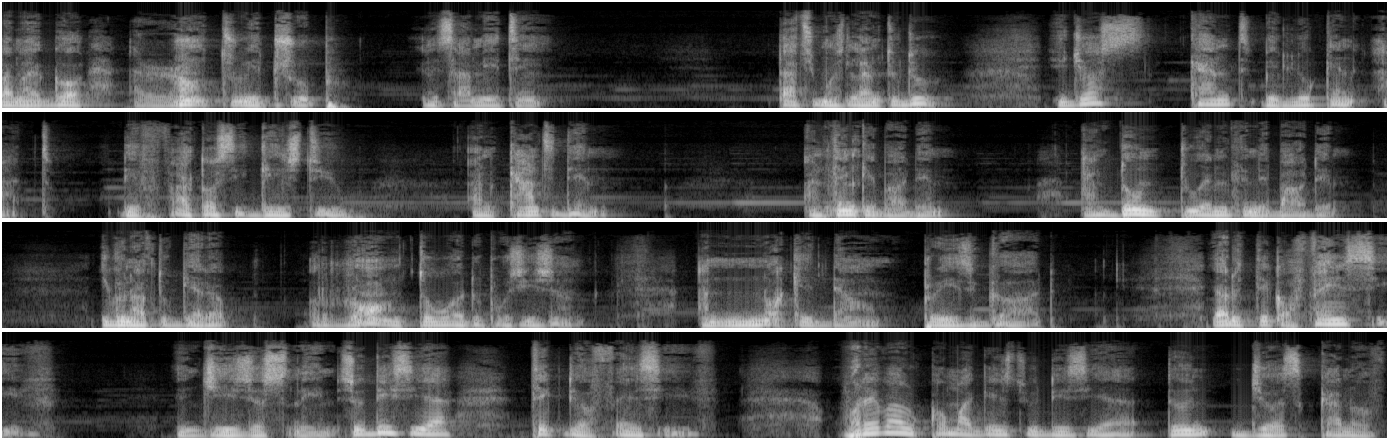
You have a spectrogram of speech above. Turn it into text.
By my God, I run through a troop in Psalm 18. That you must learn to do. You just can't be looking at the factors against you and count them and think about them and don't do anything about them. You're going to have to get up, run toward the position and knock it down. Praise God. You have to take offensive in Jesus' name. So this year, take the offensive. Whatever will come against you this year, don't just kind of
